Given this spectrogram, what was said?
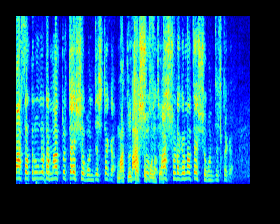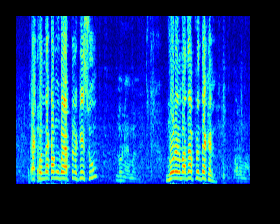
পাঁচ হাতের উন্নটা মাত্র চারশো পঞ্চাশ টাকা। মাত্র 450 পাঁচশো টাকার মাত্র চারশো পঞ্চাশ টাকা। এখন দেখাবো ভাই আপনারা কিছু। লোনের মানে লোনের মাঝে আপনি দেখেন। বড় মাল।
